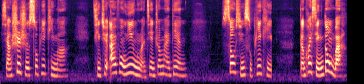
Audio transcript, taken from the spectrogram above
想试试 Supiki 吗？请去 iPhone 应用软件专卖店搜寻 Supiki，赶快行动吧！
